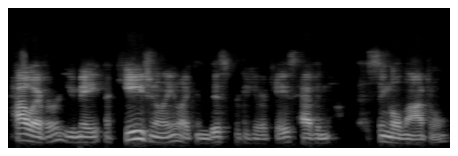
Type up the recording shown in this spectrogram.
However, you may occasionally, like in this particular case, have an, a single nodule.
